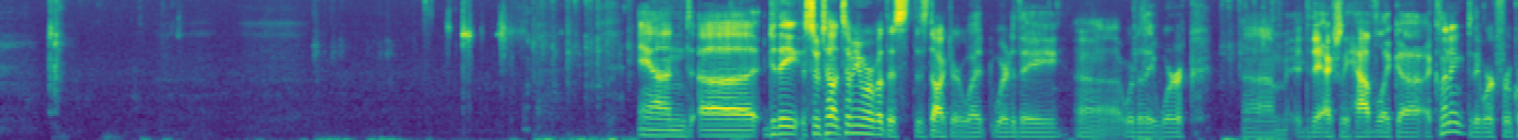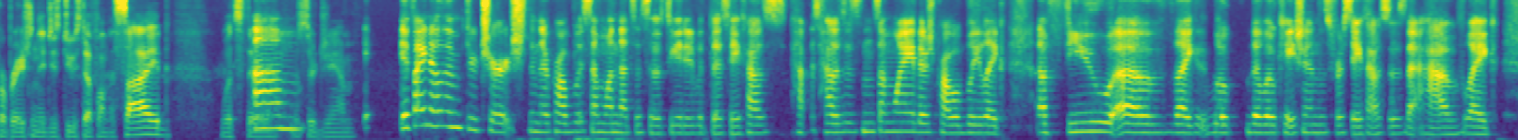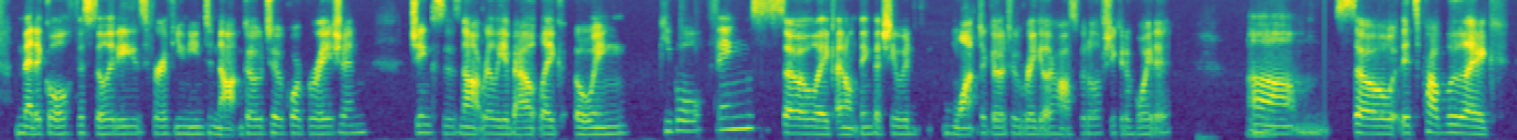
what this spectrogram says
And uh, do they? So tell tell me more about this this doctor. What where do they uh, where do they work? Um, do they actually have like a, a clinic? Do they work for a corporation? They just do stuff on the side. What's their Um, what's their jam? if I know them through church, then they're probably someone that's associated with the safe house houses in some way. There's probably like a few of like lo- the locations for safe houses that have like medical facilities for if you need to not go to a corporation. Jinx is not really about like owing people things, so like I don't think that she would want to go to a regular hospital if she could avoid it. Mhm. Um, so it's probably like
